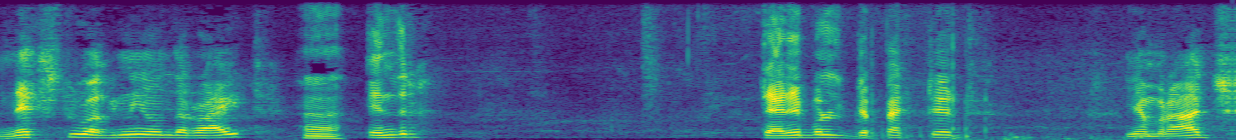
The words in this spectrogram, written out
Next to Agni on the right, हाँ Indra. Terrible depicted Yamraj.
